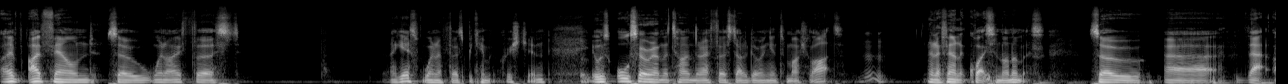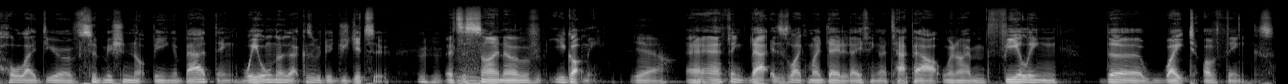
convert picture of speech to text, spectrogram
I've I've found so when I first I guess when I first became a Christian, it was also around the time that I first started going into martial arts. Mm. And I found it quite synonymous. So uh, that whole idea of submission not being a bad thing, we all know that because we do jujitsu. It's a sign of you got me. Yeah. And I think that is like my day to day thing. I tap out when I'm feeling the weight of things.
